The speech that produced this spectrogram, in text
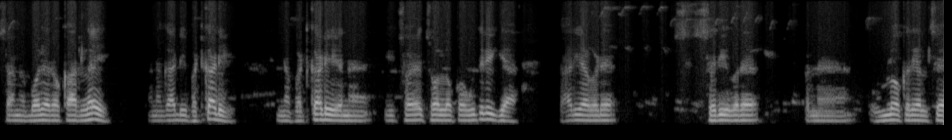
સામે બોલેરો કાર લઈ અને ગાડી ભટકાડી અને ભટકાડી અને એ છ એ છ લોકો ઉતરી ગયા. ધારિયા વડે શરી વડે અને હુમલો કરેલ છે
